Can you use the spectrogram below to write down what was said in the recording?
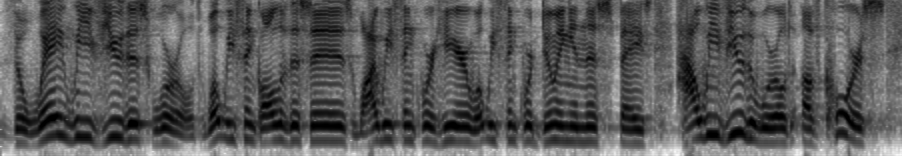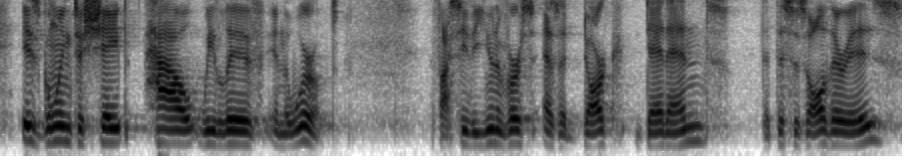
the way we view this world, what we think all of this is, why we think we're here, what we think we're doing in this space, how we view the world, of course, is going to shape how we live in the world. If I see the universe as a dark, dead end, that this is all there is,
